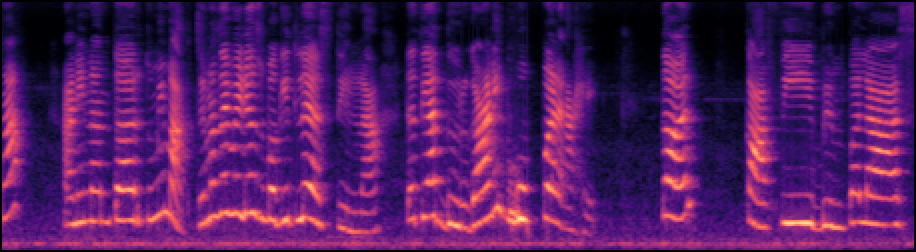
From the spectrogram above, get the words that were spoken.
हां? आणि नंतर तुम्ही मागचे माझे व्हिडिओज बघितले असतील ना तर त्यात दुर्गा आणि भूप पण आहे. तर काफी बिंपलास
